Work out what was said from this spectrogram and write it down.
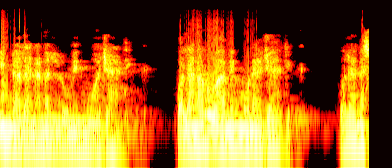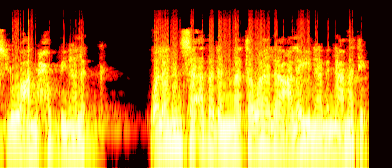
إنا لا نمل من مواجهتك ولا نروى من مناجاتك ولا نسلو عن حبنا لك ولا ننسى أبدا ما توالى علينا من نعمتك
